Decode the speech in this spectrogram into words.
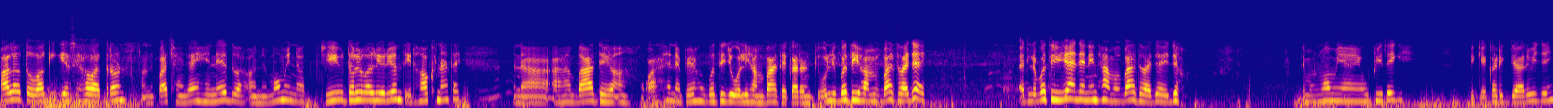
હાલો, તો વાગી ગયા છે હવા ત્રણ. અને પાછા જાય નેદવા. અને મમ્મીના જીવ ધલવાલીઓ રહ્યો ને તેને હક ના થાય. અને આ આ બાંધે અ, આ હે ને ભેહું બધી જ ઓલી આમ બાંધે કારણ કે ઓલી બધી સામે બાંધવા જાય. એટલે બધી ત્યાં જઈને એની સામે બાંધવા જાય જો. તેમાં મમ્મી અહીંયા ઊભી રહી ગઈ. એ કે ઘડીક જારવી જઈ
